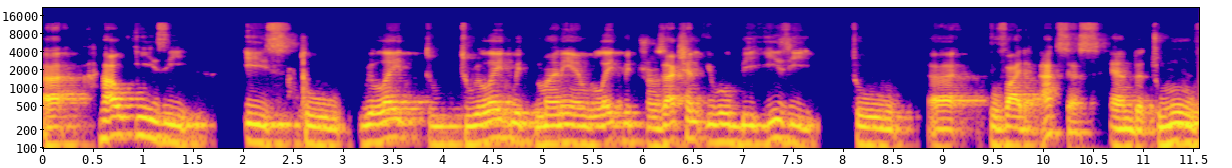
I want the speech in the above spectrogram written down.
uh, how easy is to relate to, to relate with money and relate with transaction it will be easy to uh, provide access and to move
